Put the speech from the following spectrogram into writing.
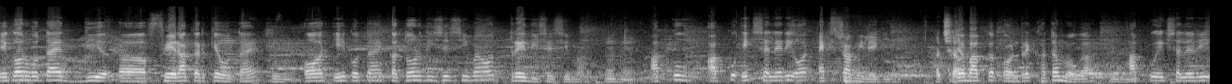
एक और होता है अ, फेरा करके होता है हम्म। और एक होता है कतौर दिशे सीमा और त्रे दिशे सीमा। हम्म, आपको आपको एक सैलरी और एक्स्ट्रा मिलेगी। अच्छा। जब आपका कॉन्ट्रैक्ट खत्म होगा हम्म। आपको एक सैलरी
